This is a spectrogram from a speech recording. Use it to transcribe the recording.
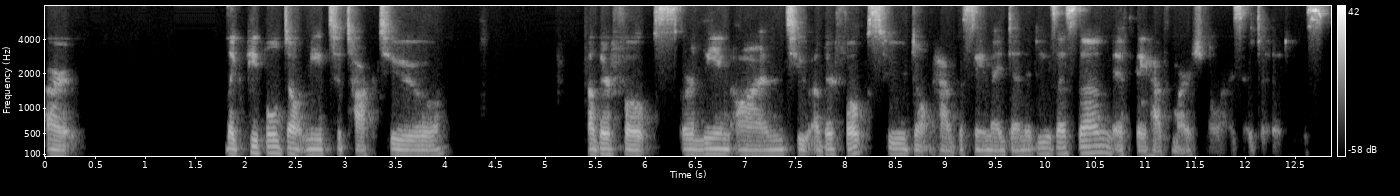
are like people don't need to talk to other folks or lean on to other folks who don't have the same identities as them if they have marginalized identities.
